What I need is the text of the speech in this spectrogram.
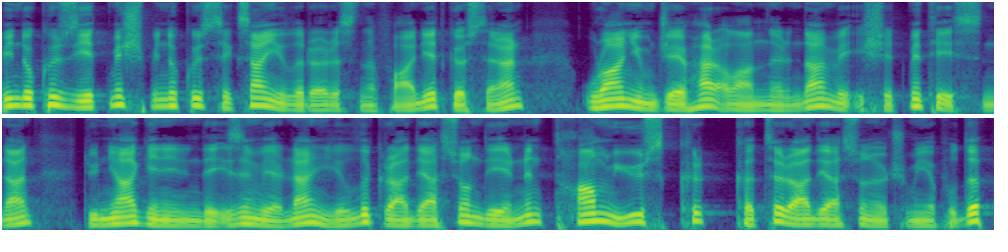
1970-1980 yılları arasında faaliyet gösteren uranyum cevher alanlarından ve işletme tesisinden dünya genelinde izin verilen yıllık radyasyon değerinin tam 140 katı radyasyon ölçümü yapıldı.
